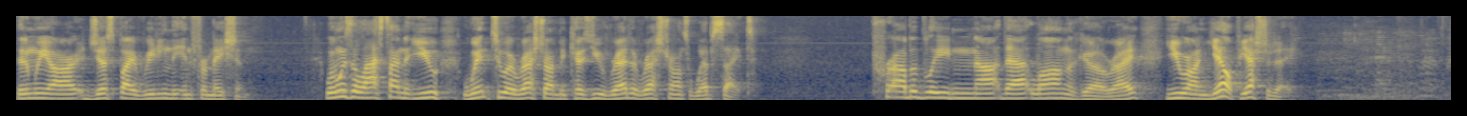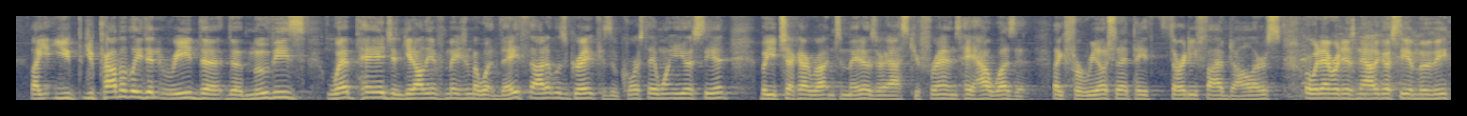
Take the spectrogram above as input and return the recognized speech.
than we are just by reading the information. When was the last time that you went to a restaurant because you read a restaurant's website? Probably not that long ago, right? You were on Yelp yesterday. Like you, you probably didn't read the, the movie's webpage and get all the information about what they thought it was great, because of course they want you to go see it. But you check out Rotten Tomatoes or ask your friends, hey, how was it? Like for real, should I pay $35 or whatever it is now to go see a movie?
